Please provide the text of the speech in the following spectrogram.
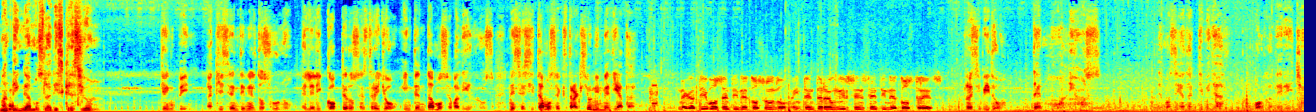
Mantengamos la discreción. Kingpin, aquí Sentinel 2-1. El helicóptero se estrelló. Intentamos evadirlos. Necesitamos extracción inmediata. Negativo, Sentinel 2-1. Intente reunirse en Sentinel 2-3. Recibido. Demonios. Demasiada actividad. Por la derecha.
